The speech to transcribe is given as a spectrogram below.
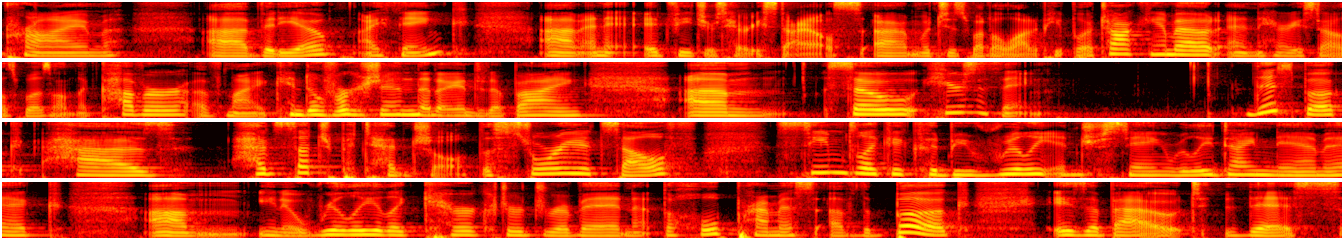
Prime uh, Video, I think. Um, and it, it, features Harry Styles, um, which is what a lot of people are talking about. And Harry Styles was on the cover of my Kindle version that I ended up buying. Um, so here's the thing this book has had such potential. The story itself seemed like it could be really interesting, really dynamic, um, you know, really like character driven. The whole premise of the book is about this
